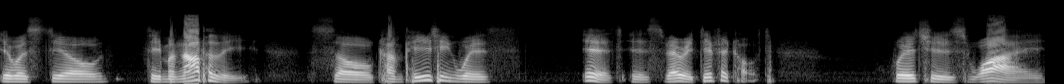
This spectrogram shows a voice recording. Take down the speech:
it was still the monopoly. So competing with it is very difficult, which is why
